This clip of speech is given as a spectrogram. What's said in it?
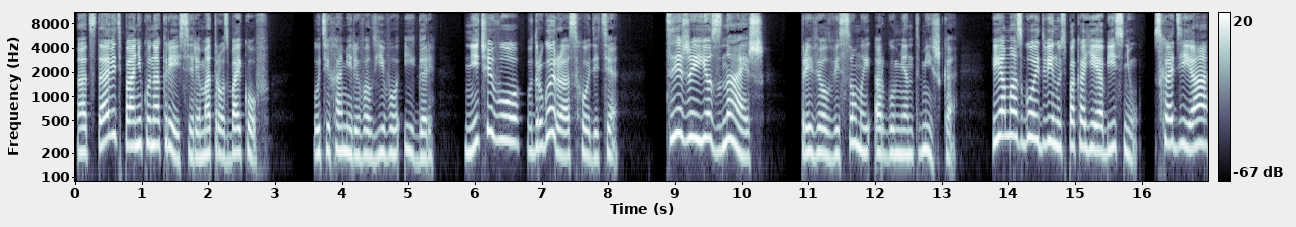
отставить панику на крейсере, матрос Байков!» — утихомиривал его Игорь. «Ничего, в другой раз ходите». «Ты же ее знаешь!» — привел весомый аргумент Мишка. «Я мозгой двинусь, пока ей объясню. Сходи, а?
